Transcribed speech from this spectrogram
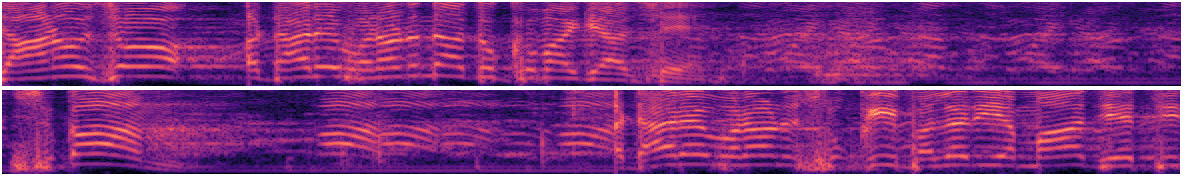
જાણો છો અઢારે વર્ણના દુઃખમાં ગયા છે. શું કામ? અઢારે વરણ સુખી ભલરીએ માં જેથી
